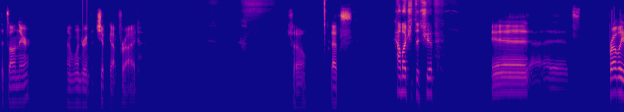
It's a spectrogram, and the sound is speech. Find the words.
that's on there. I'm wondering if the chip got fried. So that's How much is the chip? uh, probably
